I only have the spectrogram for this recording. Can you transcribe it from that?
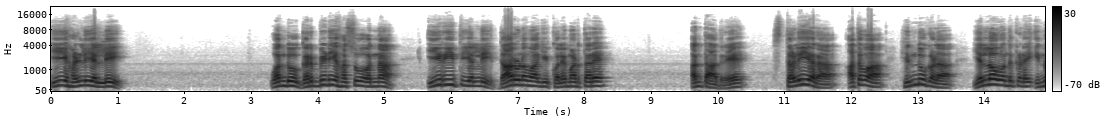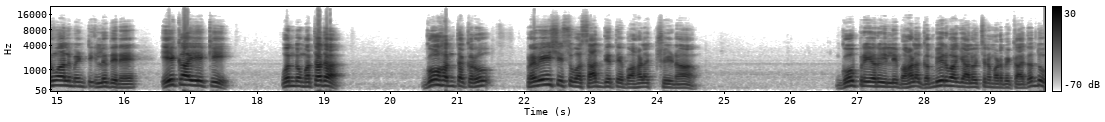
ಈ ಹಳ್ಳಿಯಲ್ಲಿ ಒಂದು ಗರ್ಭಿಣಿ ಹಸುವನ್ನು ಈ ರೀತಿಯಲ್ಲಿ ದಾರುಣವಾಗಿ ಕೊಲೆ ಮಾಡ್ತಾರೆ ಅಂತಾದರೆ ಸ್ಥಳೀಯರ ಅಥವಾ ಹಿಂದೂಗಳ ಎಲ್ಲೋ ಒಂದು ಕಡೆ ಇನ್ವಾಲ್ವ್ಮೆಂಟ್ ಇಲ್ಲದೇನೆ ಏಕಾಏಕಿ ಒಂದು ಮತದ ಗೋಹಂತಕರು ಪ್ರವೇಶಿಸುವ ಸಾಧ್ಯತೆ ಬಹಳ ಕ್ಷೀಣ. ಗೋಪ್ರಿಯರು ಇಲ್ಲಿ ಬಹಳ ಗಂಭೀರವಾಗಿ ಆಲೋಚನೆ ಮಾಡಬೇಕಾದದ್ದು,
